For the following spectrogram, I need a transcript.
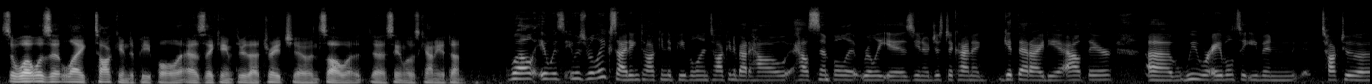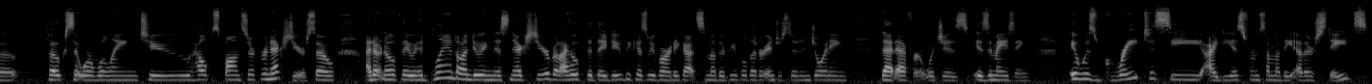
so, what was it like talking to people as they came through that trade show and saw what uh, St. Louis County had done? Well, it was it was really exciting talking to people and talking about how how simple it really is. You know, just to kind of get that idea out there. Uh, we were able to even talk to a folks that were willing to help sponsor for next year. So I don't know if they had planned on doing this next year, but I hope that they do because we've already got some other people that are interested in joining that effort, which is is amazing. It was great to see ideas from some of the other states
